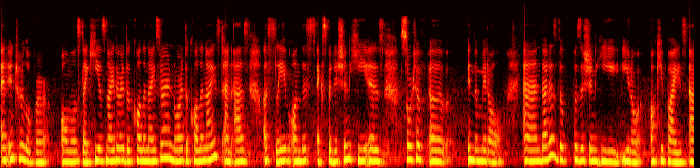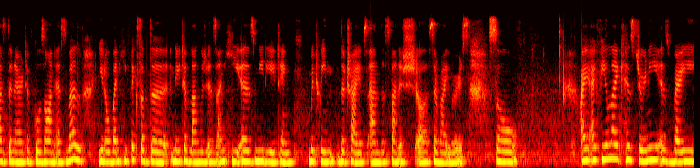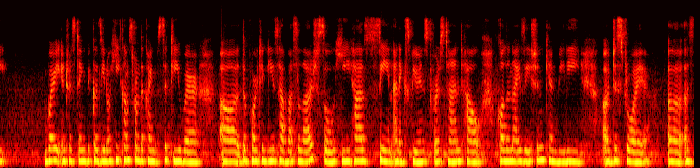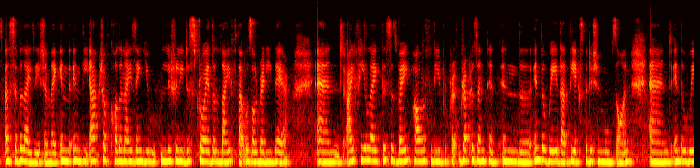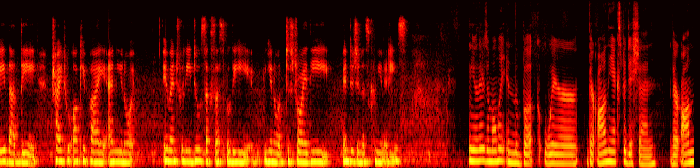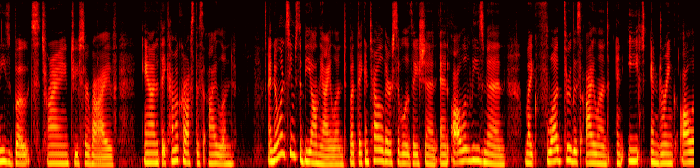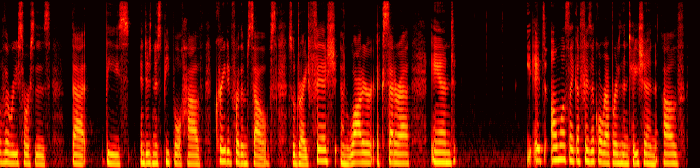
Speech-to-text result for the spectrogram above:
an interloper almost. Like he is neither the colonizer nor the colonized and as a slave on this expedition he is sort of uh, in the middle. And that is the position he you know occupies as the narrative goes on as well you know when he picks up the native languages and he is mediating between the tribes and the spanish uh, survivors. So I, I feel like his journey is very very interesting because you know he comes from the kind of city where uh, the Portuguese have vassalage, so he has seen and experienced firsthand how colonization can really uh, destroy a, a, civilization. Like in the in the act of colonizing, you literally destroy the life that was already there, and I feel like this is very powerfully rep- represented in the in the way that the expedition moves on, and in the way that they try to occupy and you know eventually do successfully, you know, destroy the indigenous communities. You know, there's a moment in the book where they're on the expedition, they're on these boats trying to survive, and they come across this island. And no one seems to be on the island, but they can tell there's civilization. And all of these men like flood through this island and eat and drink all of the resources that these indigenous people have created for themselves. So dried fish and water, etc. And it's almost like a physical representation of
